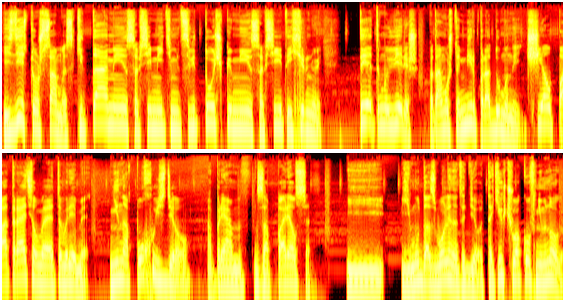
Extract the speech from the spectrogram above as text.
И здесь то же самое, с китами, со всеми этими цветочками, со всей этой херней. Ты этому веришь, потому что мир продуманный. Чел потратил на это время. Не на похуй сделал, а прям запарился. И ему дозволено это делать. Таких чуваков немного.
